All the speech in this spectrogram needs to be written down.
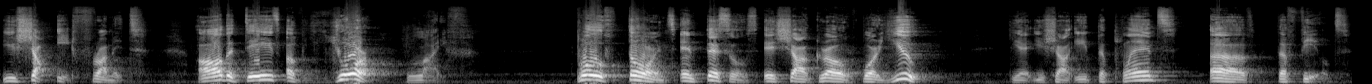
you shall eat from it all the days of your life both thorns and thistles it shall grow for you. Yet you shall eat the plants of the fields.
